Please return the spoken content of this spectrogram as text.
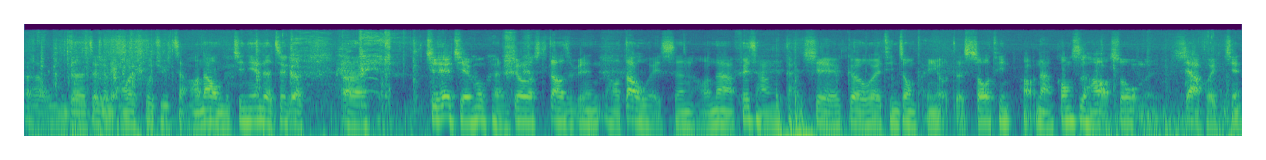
呃我们的这个两位副局长。好，那我们今天的这个呃 今天节目可能就到这边，好到尾声。好，那非常感谢各位听众朋友的收听。好，那公司好好说，我们下回见。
